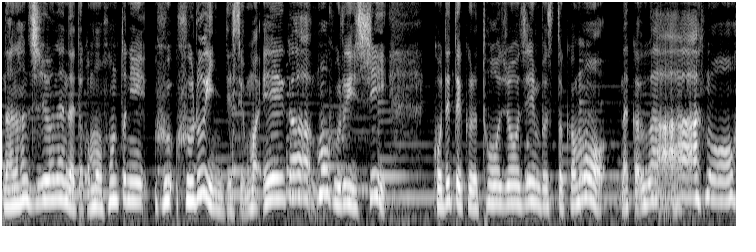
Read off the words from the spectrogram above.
70年代とかもう本当に古いんですよ、まあ、映画も古いしこう出てくる登場人物とかもなんかうわあの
